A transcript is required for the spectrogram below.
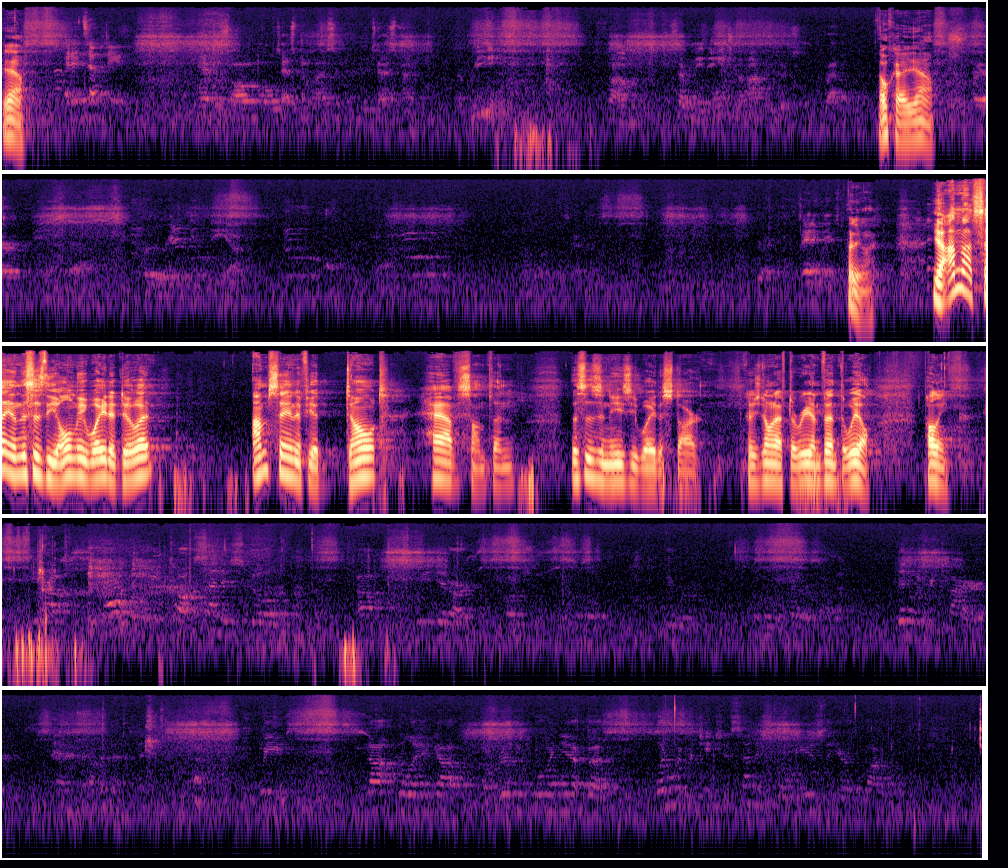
Yeah. Okay, yeah. Anyway, yeah, I'm not saying this is the only way to do it. I'm saying if you don't have something, this is an easy way to start because you don't have to reinvent the wheel. Pauline.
